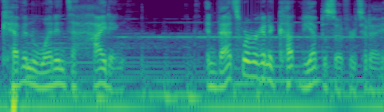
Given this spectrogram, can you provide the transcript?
Kevin went into hiding. And that's where we're going to cut the episode for today.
